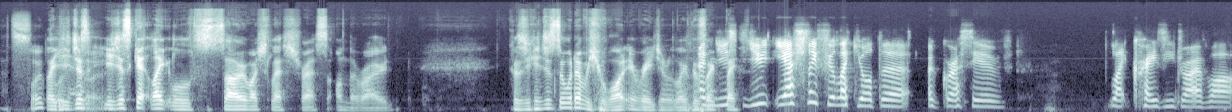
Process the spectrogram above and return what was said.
That's so Like, you just though. you just get like l- so much less stress on the road. Because you can just do whatever you want in regional. Like there's and like you, you you actually feel like you're the aggressive like crazy driver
